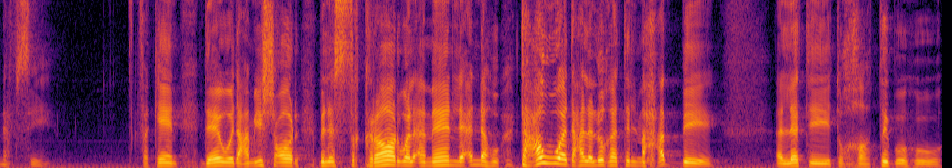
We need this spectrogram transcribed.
نفسي. فكان داود عم يشعر بالاستقرار والأمان لأنه تعود على لغة المحبة التي تخاطبه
